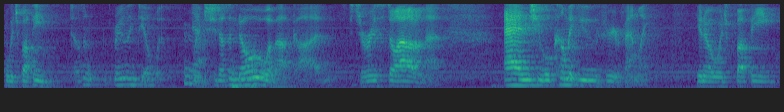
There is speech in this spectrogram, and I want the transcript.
which Buffy doesn't really deal with. No. Like she doesn't know about God. The jury's still out on that. And she will come at you through your family. You know, which Buffy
